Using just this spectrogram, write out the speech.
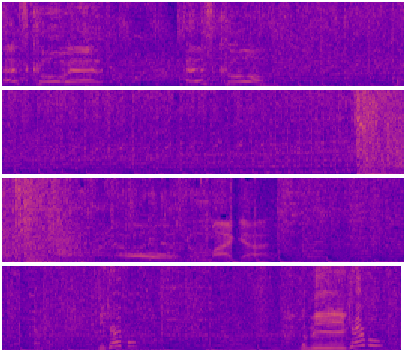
That's cool, man. That's cool. Oh my god. Be careful. Be careful.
